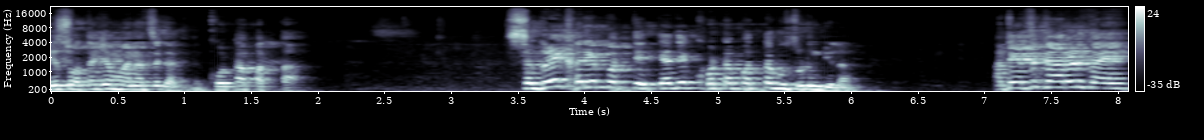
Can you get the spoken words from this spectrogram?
हे स्वतःच्या मनाचं घातलं खोटा पत्ता. सगळे खरे पत्ते त्यात एक खोटा पत्ता घुसडून दिला. आता याचं कारण काय?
